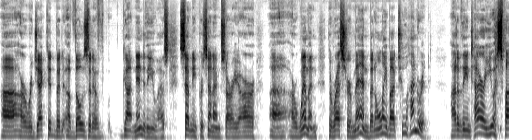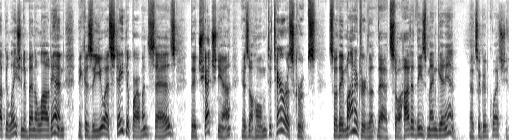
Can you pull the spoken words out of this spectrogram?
uh, are rejected, but of those that have gotten into the U.S., 70%, I'm sorry, are, uh, are women. The rest are men, but only about 200 out of the entire U.S. population have been allowed in because the U.S. State Department says that Chechnya is a home to terrorist groups. So they monitor that. So, how did these men get in? That's a good question.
